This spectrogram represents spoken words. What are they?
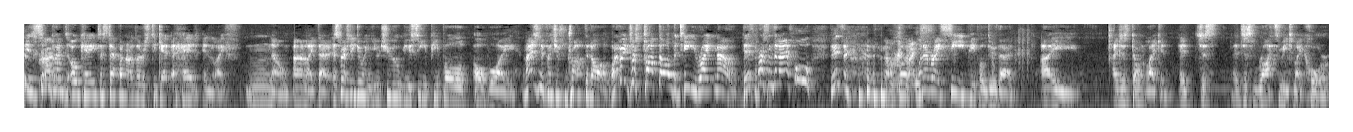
it is describe sometimes them. okay to step on others to get ahead in life. No, I don't like that. Especially doing YouTube, you see people. Oh boy, imagine if I just dropped it all. What if I just dropped all the tea right now? This person's an asshole. This. no, Oh, but whenever I see people do that, I, I just don't like it. It just. It just rots me to my core.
